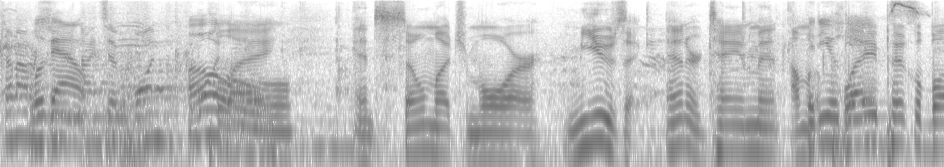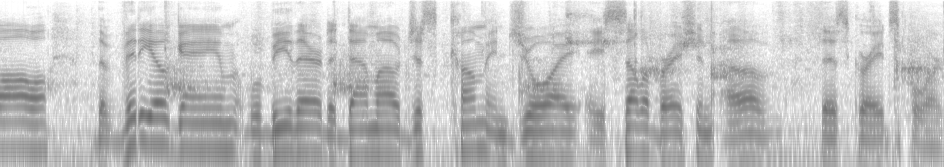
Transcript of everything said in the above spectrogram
Timeout Look out. Nine, seven, one. play Oh, and so much more music, entertainment. I'm going to play games. pickleball. The video game will be there to demo. Just come enjoy a celebration of this great sport.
